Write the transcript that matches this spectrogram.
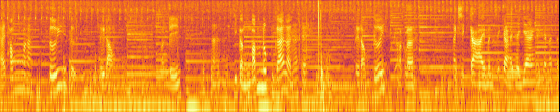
hệ thống ờ, tưới tự tự động. Bằng điện. À, chỉ cần bấm nút một cái là nó sẽ tự động tưới hoặc là nó sẽ cài mình sẽ cài thời gian để cho nó tự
